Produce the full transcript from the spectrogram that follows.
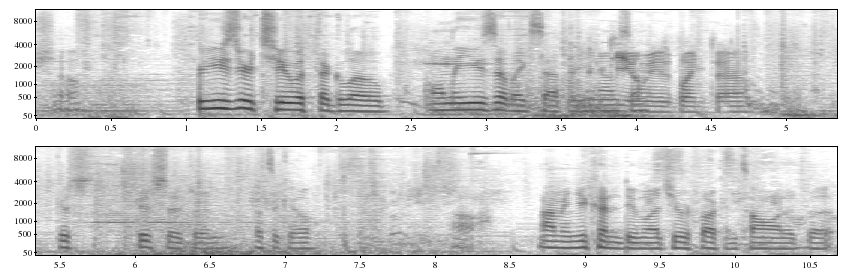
What's their show? Use your two with the globe. Only use it like separate. You know what I'm saying? only just blinked down. Good, good shit, Jordan. That's a kill. Oh. I mean, you couldn't do much. You were fucking talented, but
